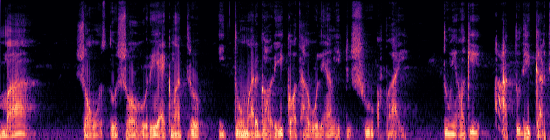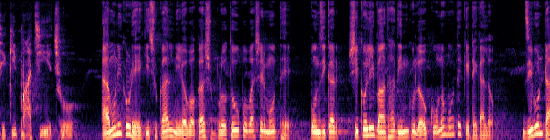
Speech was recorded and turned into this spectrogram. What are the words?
মা, সমস্ত শহরে একমাত্র এই তোমার ঘরেই কথা বলে আমি একটু সুখ পাই। তুমি আমাকে আত্মধিকার থেকে বাঁচিয়েছো। এমনই করে কিছুকাল নিরবকাশ ব্রত উপবাসের মধ্যে পঞ্জিকার শিকলি বাঁধা দিনগুলো কোনো মতে কেটে গেল। জীবনটা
